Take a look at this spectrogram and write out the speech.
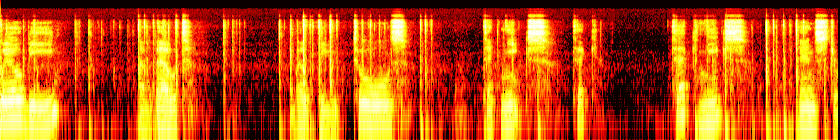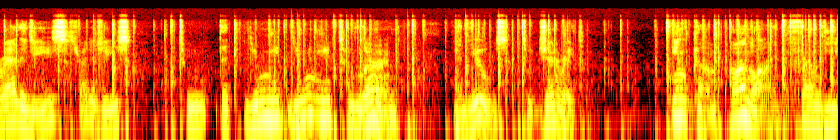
will be about about the tools techniques tech techniques and strategies strategies to that you need you need to learn and use to generate income online from the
